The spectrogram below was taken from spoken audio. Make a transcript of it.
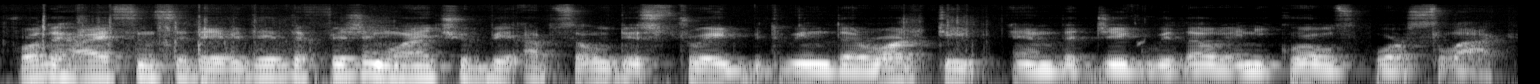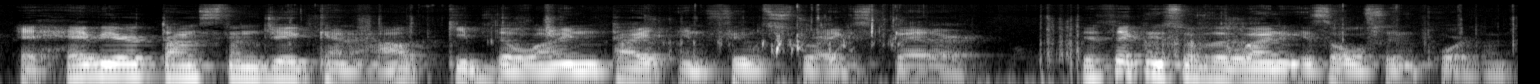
For the high sensitivity, the fishing line should be absolutely straight between the rod tip and the jig without any coils or slack. A heavier tungsten jig can help keep the line tight and feel strikes better. The thickness of the line is also important.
